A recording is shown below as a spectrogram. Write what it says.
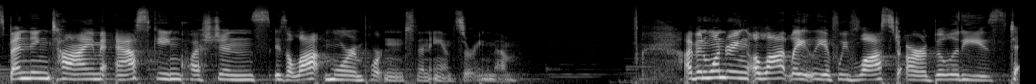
spending time asking questions is a lot more important than answering them. I've been wondering a lot lately if we've lost our abilities to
